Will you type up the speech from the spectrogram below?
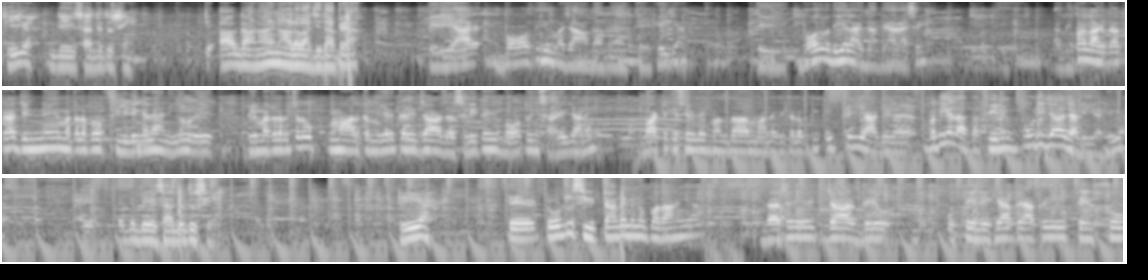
ਠੀਕ ਆ? ਦੇਖ ਸਕਦੇ ਤੁਸੀਂ। ਤੇ ਆ ਗਾਣਾ ਨਾਲ ਵੱਜਦਾ ਪਿਆ। ਤੇ ਯਾਰ ਬਹੁਤ ਹੀ ਮਜ਼ਾ ਆਉਂਦਾ ਪਿਆ ਇੱਥੇ, ਠੀਕ ਆ? ਤੇ ਬਹੁਤ ਵਧੀਆ ਲੱਗਦਾ ਪਿਆ ਵੈਸੇ। ਤਾਂ ਲੱਗਦਾ ਪਿਆ ਜਿੰਨੇ ਮਤਲਬ ਫੀਲਿੰਗ ਲੈਣੀ ਹੋਵੇ ਤੇ ਮਤਲਬ ਚਲੋ ਮਾਲਕ ਮਿਹਰ ਕਰੇ ਜਹਾਜ਼ ਅਸਲੀ ਤੇ ਵੀ ਬਹੁਤ ਹੀ ਸਾਰੇ ਜਾਣੇ ਬਟ ਕਿਸੇ ਵੇਲੇ ਬੰਦਾ ਮੰਨ ਕੇ ਚਲੋ ਕਿ ਇੱਥੇ ਵੀ ਆ ਕੇ ਜਾਏ, ਵਧੀਆ ਲੱਗਦਾ ਫੀਲਿੰਗ ਪੂਰੀ ਜਹਾਜ਼ ਵਾਲੀ ਆ, ਠੀਕ ਆ? ਤੇ ਇੱਧਰ ਦੇਖ ਸਕਦੇ ਤੁਸੀਂ। ਠੀਕ ਆ? ਤੇ ਟੋਟਲ ਸੀਟਾਂ ਤੇ ਮੈਨੂੰ ਪਤਾ ਨਹੀਂ ਆ, ਵੈਸੇ ਜਹਾਜ਼ ਦੇ ਉੱਤੇ ਲਿਖਿਆ ਪਿਆ ਵੀ 300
